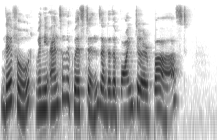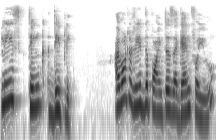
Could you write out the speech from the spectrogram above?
Therefore, when you answer the questions under the pointer past, please think deeply. I want to read the pointers again for you.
